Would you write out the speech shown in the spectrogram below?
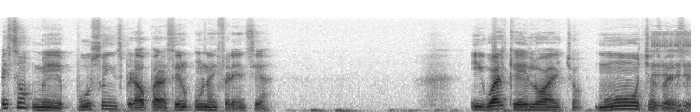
Eso me puso inspirado para hacer una diferencia. Igual que él lo ha hecho muchas veces.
